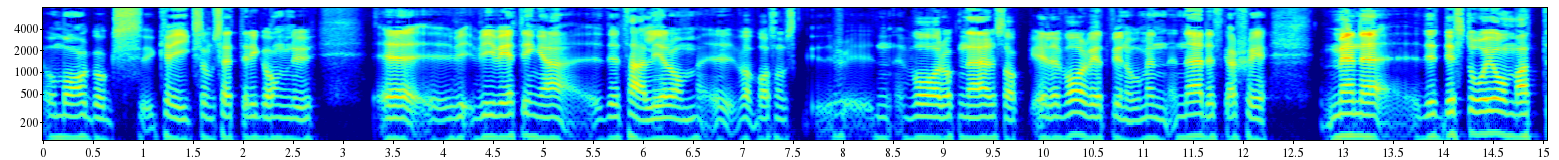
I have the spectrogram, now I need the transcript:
och Magogs krig som sätter igång nu. Eh, vi, vet inga detaljer om eh, vad, som var och när, eller var vet vi nog, men när det ska ske. Men eh, det, det, står ju om att,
